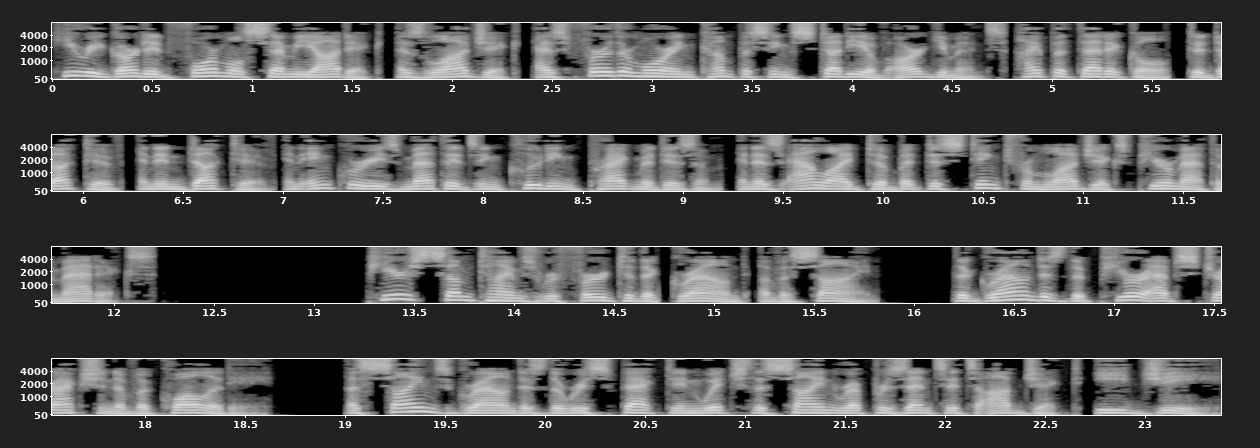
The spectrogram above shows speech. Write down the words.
He regarded formal semiotic, as logic, as furthermore encompassing study of arguments hypothetical, deductive, and inductive and inquiry's methods including pragmatism, and as allied to but distinct from logic's pure mathematics. Peirce sometimes referred to the ground of a sign. The ground is the pure abstraction of a quality. A sign's ground is the respect in which the sign represents its object, e.g.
